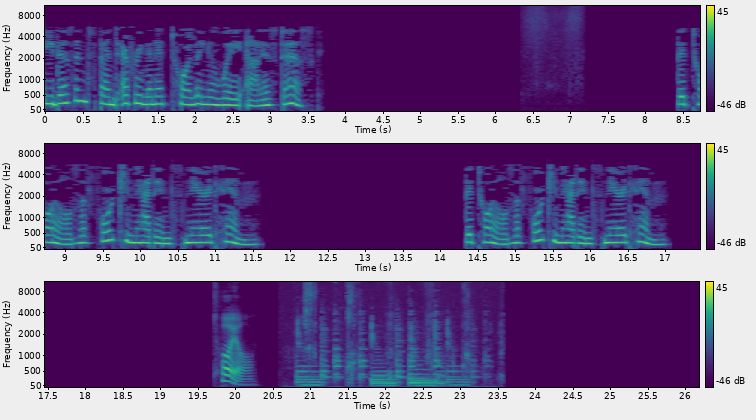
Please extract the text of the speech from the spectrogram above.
He doesn't spend every minute toiling away at his desk. The toils of fortune had ensnared him. The toils of fortune had ensnared him. toil,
